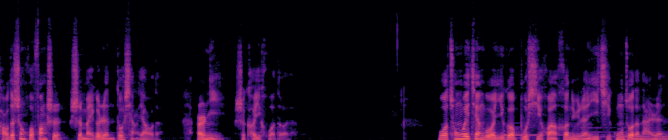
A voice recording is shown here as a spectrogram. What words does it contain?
好的生活方式是每个人都想要的，而你是可以获得的。我从未见过一个不喜欢和女人一起工作的男人，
